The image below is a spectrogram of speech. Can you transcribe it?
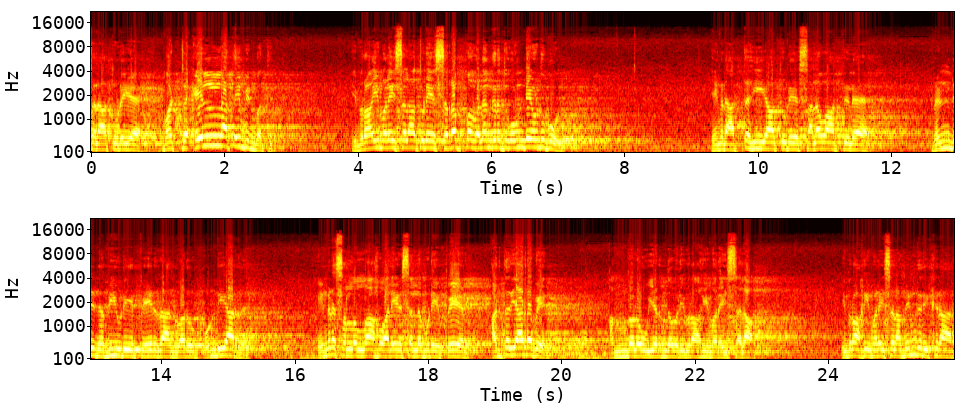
சலாத்துடைய மற்ற எல்லாத்தையும் பின்பற்றி. இப்ராஹிம் அலைஹிஸ்ஸலாத்துடைய சிறப்பை வழங்குறதுக்கு ஒன்றே ஒன்று போல் எங்கட அத்தஹியாத்துடைய சலவாத்துல ரெண்டு நபியுடைய பேர் தான் வரும். ஒன்று யார் எங்கட சல்லல்லாஹோ அலைய செல்லமுடைய பேர். அடுத்தது யார பேர்? அந்தளோ உயர்ந்தவர் இப்ராஹிம் அலைஹிஸ்ஸலாம். இப்ராஹிம் அலைசலாம் எங்க இருக்கிறார்?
